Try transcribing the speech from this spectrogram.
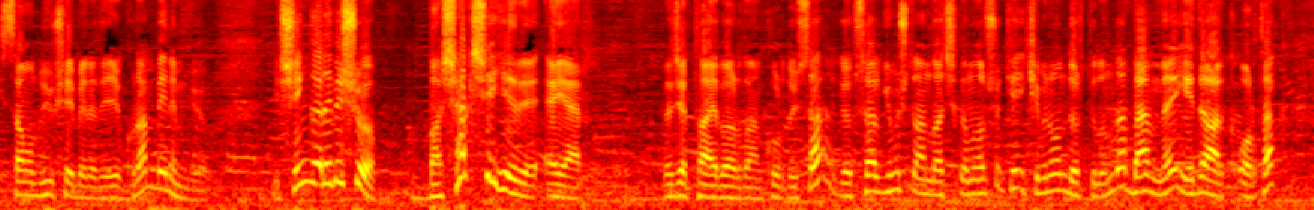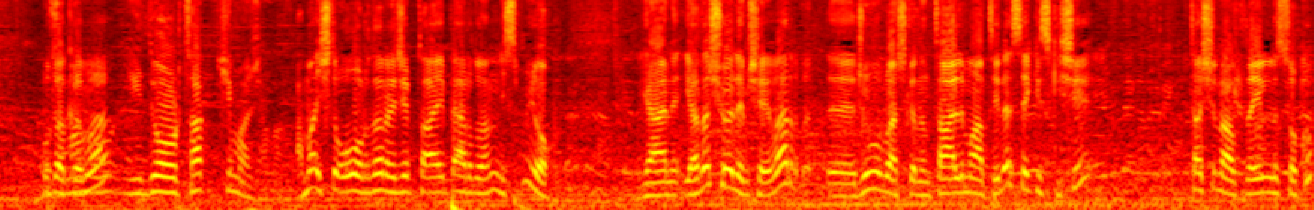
İstanbul Büyükşehir Belediye'yi kuran benim diyor. İşin garibi şu. Başakşehir'i eğer Recep Tayyip Erdoğan kurduysa Göksel Gümüşdağ'ın da açıklamaları şu ki 2014 yılında ben ve 7 ortak bu takımı 7 ortak kim acaba? ama işte orada Recep Tayyip Erdoğan'ın ismi yok. Yani ya da şöyle bir şey var. e, Cumhurbaşkanı'nın talimatıyla 8 kişi taşın altına elini sokup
